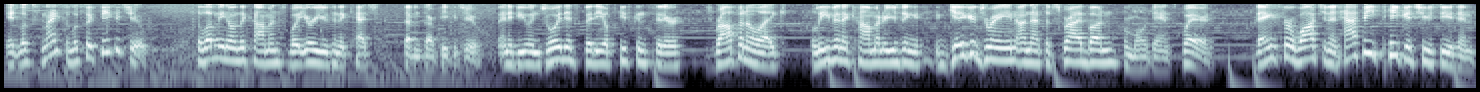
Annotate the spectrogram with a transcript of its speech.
It looks nice. It looks like Pikachu. So let me know in the comments what you're using to catch 7-star Pikachu. And if you enjoyed this video, please consider dropping a like, leaving a comment, or using Giga Drain on that subscribe button for more Dan Squared. Thanks for watching and happy Pikachu season.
